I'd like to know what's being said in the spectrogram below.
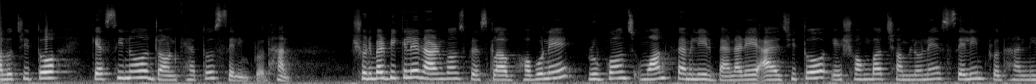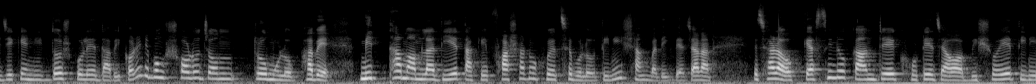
আলোচিত ক্যাসিনো ডনখ্যাত সেলিম প্রধান। শনিবার বিকেলে নারায়ণগঞ্জ প্রেস ক্লাব ভবনে রূপগঞ্জ ওয়ান ফ্যামিলির ব্যানারে আয়োজিত এ সংবাদ সম্মেলনে সেলিম প্রধান নিজেকে নির্দোষ বলে দাবি করেন এবং ষড়যন্ত্রমূলকভাবে মিথ্যা মামলা দিয়ে তাকে ফাঁসানো হয়েছে বলেও তিনি সাংবাদিকদের জানান। এছাড়াও ক্যাসিনো কাণ্ডে ঘটে যাওয়া বিষয়ে তিনি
